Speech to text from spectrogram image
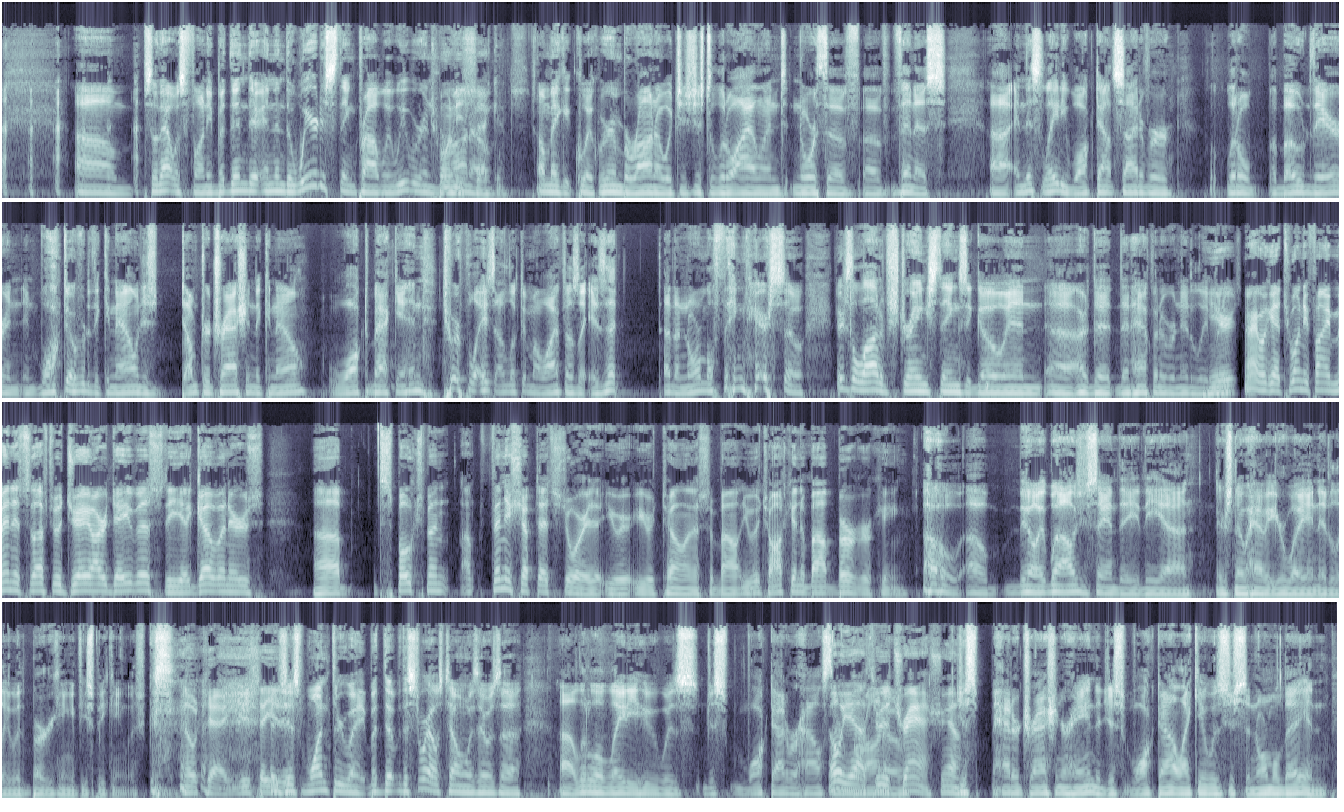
um, so that was funny. But then there, and then the weirdest thing probably we were in 20 Burano. seconds. I'll make it quick. We were in Burano, which is just a little island north of, of Venice. Uh, and this lady walked outside of her little abode there and, and walked over to the canal and just dumped her trash in the canal. Walked back in to her place. I looked at my wife. I was like, "Is that a normal thing there?" So there's a lot of strange things that go in uh, or that that happen over in Italy. Here, all right, we got 25 minutes left with J.R. Davis, the uh, governor's uh, spokesman. Uh, finish up that story that you were you were telling us about. You were talking about Burger King. Oh, oh, you know, well, I was just saying the the uh, there's no have it your way in Italy with Burger King if you speak English. Okay, you say it's just one through eight. But the, the story I was telling was there was a, a little old lady who was just walked out of her house. Oh, yeah, through the trash, yeah. just had her trash in her hand and just walked out like it was just a normal day and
